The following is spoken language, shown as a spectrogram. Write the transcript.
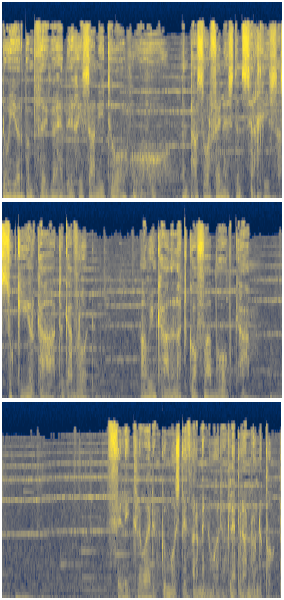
Dwy ar bymtheg a hebych i sani to. Ho, ho. Yn paso'r ffenest yn serchus a swci i'r cat y gafrod. A wy'n cael yn atgoffa bob cam. Ffili clywed yn gwmws beth mae'r menywod yn glebran rhwng y pwmp.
